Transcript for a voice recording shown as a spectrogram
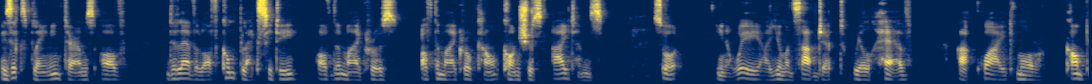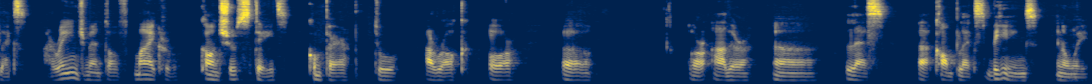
is explained in terms of the level of complexity of the micros of the micro conscious items. So, in a way, a human subject will have a quite more complex arrangement of micro conscious states compared to a rock or uh, or other uh, less uh, complex beings in a way.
